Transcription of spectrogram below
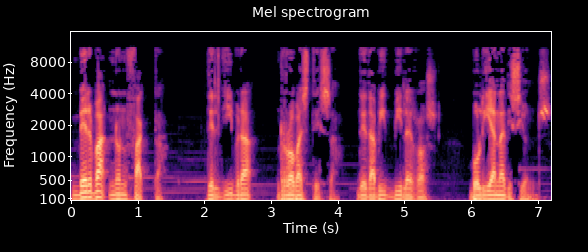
Verba non facta, del llibre Roba estesa, de David Ros, Voliana Edicions.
